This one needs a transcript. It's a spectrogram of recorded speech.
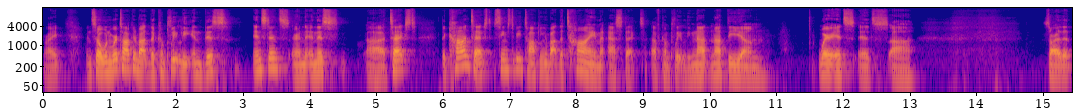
right? And so when we're talking about the completely in this instance, or in, in this uh, text, the context seems to be talking about the time aspect of completely, not not the um, where it's it's uh, sorry, the,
